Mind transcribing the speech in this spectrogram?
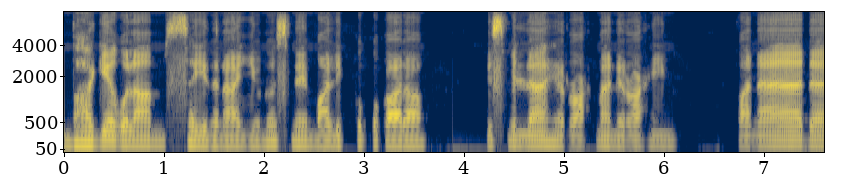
भाग्य गुलाम सैदना यूनुस ने मालिक को पुकारा, बिस्मिल्लाहिर्रहमानिर्रहीम, फनादा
